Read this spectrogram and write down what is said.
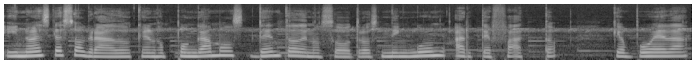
y no es de su agrado que nos pongamos dentro de nosotros ningún artefacto que pueda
